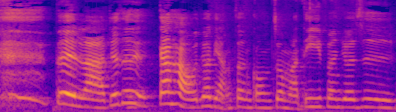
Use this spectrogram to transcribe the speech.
对啦，就是刚好我就两份工作嘛，第一份就是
